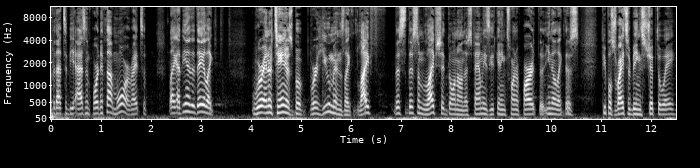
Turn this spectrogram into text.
for that to be as important if not more right? To like at the end of the day like we're entertainers but we're humans. Like life there's there's some life shit going on. There's families getting torn apart. You know like there's people's rights are being stripped away.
